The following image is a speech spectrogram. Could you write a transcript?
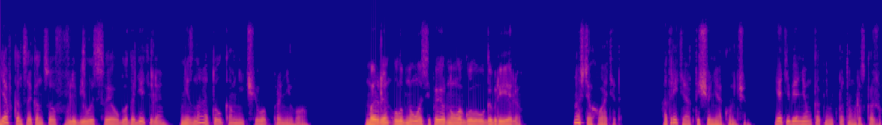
Я в конце концов влюбилась в своего благодетеля, не зная толком ничего про него. Мерлин улыбнулась и повернула голову Габриэлю. Ну все, хватит. А третий акт еще не окончен. Я тебе о нем как-нибудь потом расскажу.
